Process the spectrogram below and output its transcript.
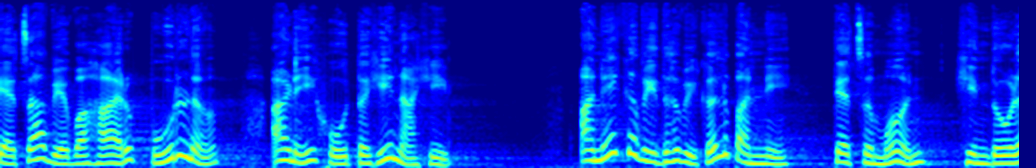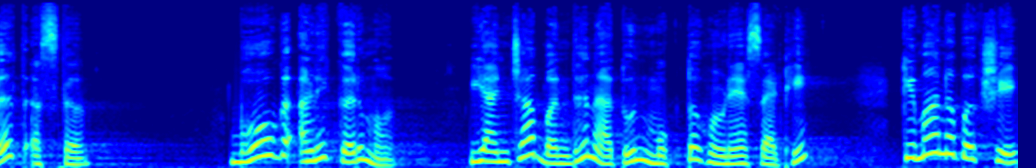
त्याचा व्यवहार पूर्ण आणि होतही नाही. अनेकविध विकल्पांनी त्याचं मन हिंदोळत असतं. भोग आणि कर्म यांच्या बंधनातून मुक्त होण्यासाठी किमान पक्षी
